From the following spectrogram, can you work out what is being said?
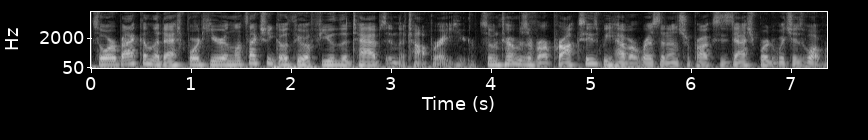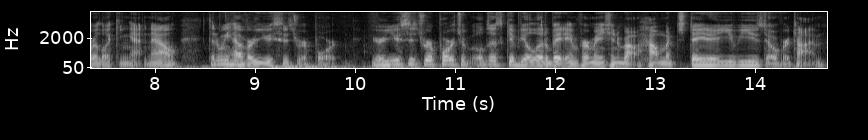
So we're back on the dashboard here and let's actually go through a few of the tabs in the top right here. So in terms of our proxies, we have our residential proxies dashboard, which is what we're looking at now. Then we have our usage report. Your usage report will just give you a little bit information about how much data you've used over time.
